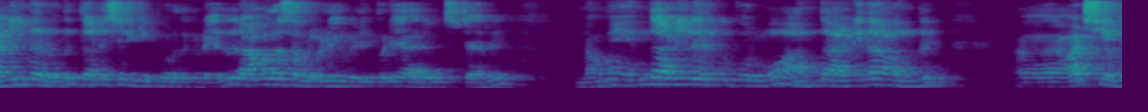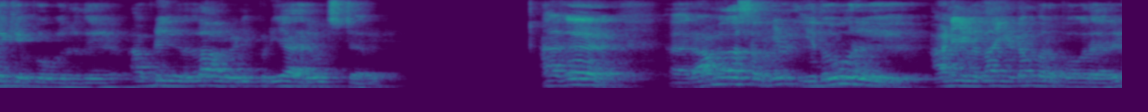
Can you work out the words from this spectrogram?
அணியினர் வந்து தனிச்சு நிற்க போறது கிடையாது. ராமதாஸ் அவர்களே வெளிப்படையாக அறிவிச்சிட்டாரு. நம்ம எந்த அணியில இருக்க போறோமோ அந்த அணி தான் வந்து ஆட்சி அமைக்க போகிறது அப்படிங்கிறதெல்லாம் அவர் வெளிப்படையாக அறிவிச்சிட்டாரு. ஆக ராமதாஸ் அவர்கள் ஏதோ ஒரு அணியில தான் இடம்பெற போகிறாரு.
